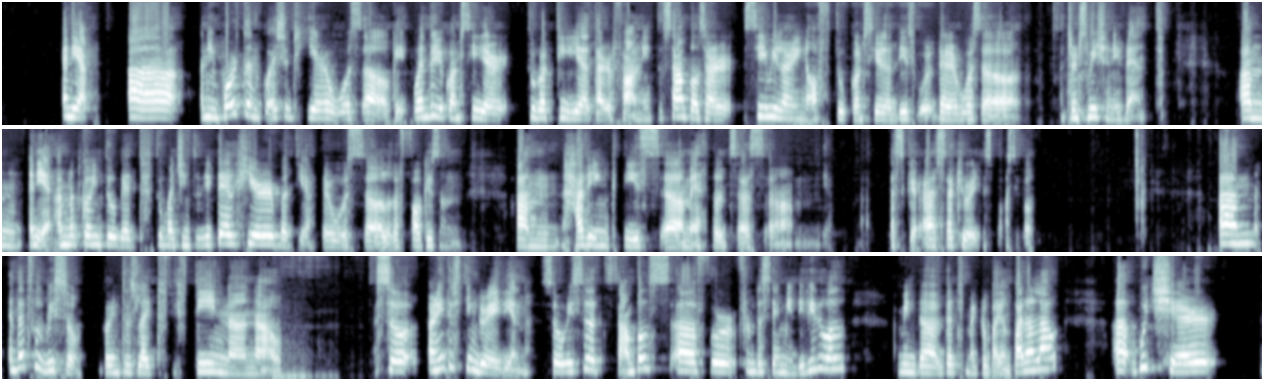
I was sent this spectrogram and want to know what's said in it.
and yeah, uh, an important question here was, uh, okay, when do you consider two bacteria that are found in two samples are similar enough to consider that this were, there was a transmission event? Um, and yeah, I'm not going to get too much into detail here, but yeah, there was a lot of focus on um, having these uh, methods as, um, yeah, as, as accurate as possible. Um, and that will be so. Going to slide 15 uh, now. So an interesting gradient. So we saw samples uh, for from the same individual. I mean the gut microbiome panel out, uh, which share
